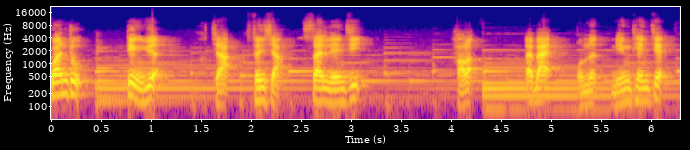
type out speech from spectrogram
关注、订阅、加分享三连击。好了，拜拜，我们明天见。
